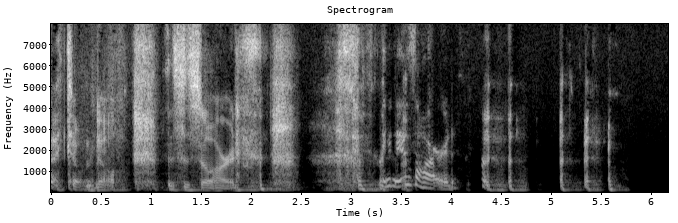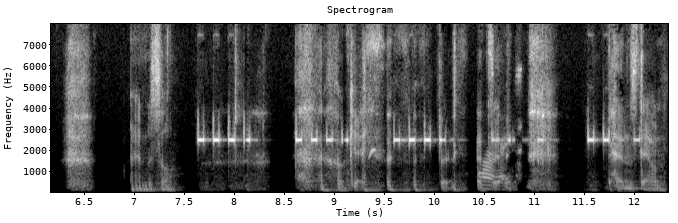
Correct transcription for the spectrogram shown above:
I don't know. This is so hard. It is hard. Ion bacil. okay. That's right. it. Pens down.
